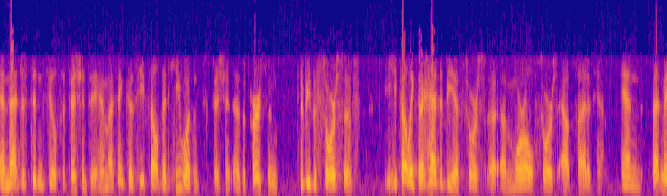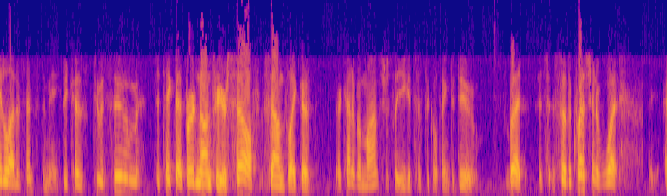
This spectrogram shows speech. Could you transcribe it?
and that just didn't feel sufficient to him. I think because he felt that he wasn't sufficient as a person to be the source of. He felt like there had to be a source, a, a moral source outside of him, and that made a lot of sense to me because to assume to take that burden on for yourself sounds like a, a kind of a monstrously egotistical thing to do. But so the question of what I,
